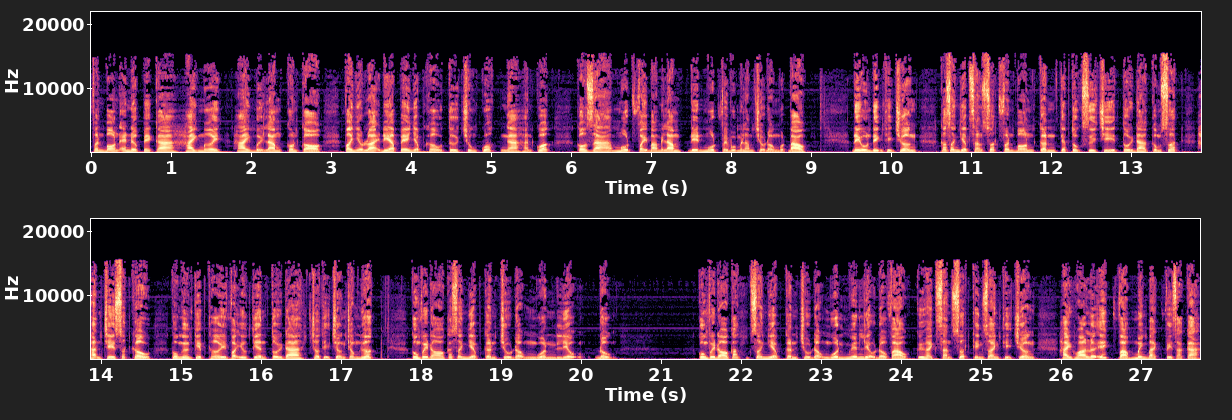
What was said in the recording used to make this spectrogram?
Phân bón NPK 20, 215 con cò và nhiều loại DAP nhập khẩu từ Trung Quốc, Nga, Hàn Quốc có giá 1,35 đến 1,45 triệu đồng một bao. Để ổn định thị trường, các doanh nghiệp sản xuất phân bón cần tiếp tục duy trì tối đa công suất, hạn chế xuất khẩu, cung ứng kịp thời và ưu tiên tối đa cho thị trường trong nước. Cùng với đó, các doanh nghiệp cần chủ động nguồn liệu động Cùng với đó, các doanh nghiệp cần chủ động nguồn nguyên liệu đầu vào, quy hoạch sản xuất kinh doanh thị trường, hài hòa lợi ích và minh bạch về giá cả.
